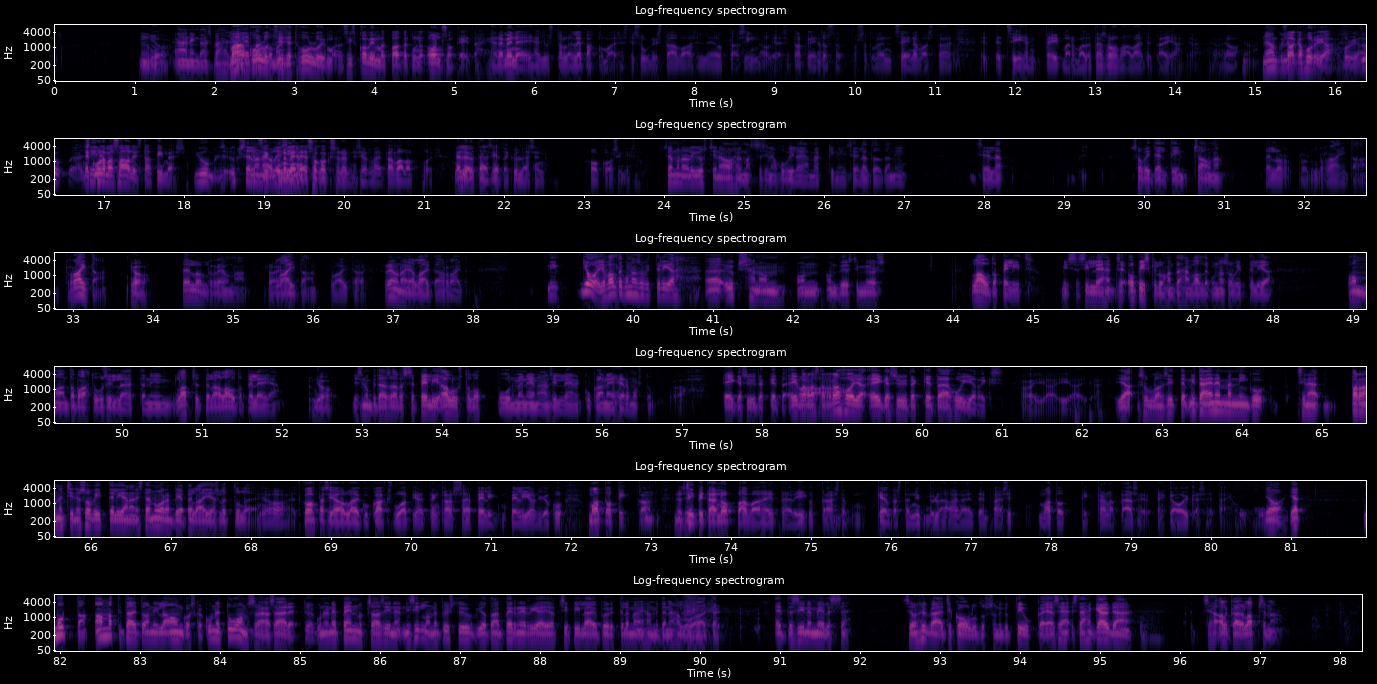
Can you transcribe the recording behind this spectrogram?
niin kuin Joo. äänen kanssa. Vähän Mä oon kuullut siis, että hulluimmat, siis kovimmat valtakunnat on sokeita, ja ne menee ihan just tolleen lepakkomaisesti suunnistaa vaan silleen ja ottaa signaalia, sit okei, tossa, tossa tulee nyt seinä vastaan, että et, et siihen ei varmaan tätä sohvaa laiteta, ja, ja, ja joo. Joo. Ne on Se on kyllä, aika hurjaa, hurjaa. Ju- ne siinä- kuulemma saalistaa pimeässä. juu, yksi Et sellainen se, oli kun ne siinä, menee sokokselle, niin sieltä laitetaan valot pois. Ne löytää sieltä kyllä sen HK sinisen. semmoinen oli just siinä ohjelmassa, siinä Huvila ja Mökki, niin siellä, tota, niin, siellä soviteltiin sauna pellon raitaan. Raitaan. Joo, Pellon reunaan. Rai- Laitaan. laitaan. Reuna ja laita on raita. Niin, joo, ja valtakunnan sovittelija, yksihän on, on, on tietysti myös lautapelit, missä silleenhän, se opiskeluhan tähän valtakunnan sovittelija hommaan tapahtuu sillä, että niin lapset pelaa lautapelejä, Joo. Ja sinun pitää saada se peli alusta loppuun menemään silleen, että kukaan ei hermostu. Ah. Eikä syytä ketä, ei varasta rahoja, eikä syytä ketään huijariksi. Ai, ai, ai, ai. Ja sulla on sitten, mitä enemmän niin kuin sinä parannet siinä sovittelijana, niin sitä nuorempia pelaajia sulle tulee. Joo, että kohta siellä ollaan joku kaksivuotiaiden kanssa ja peli, peli on joku matotikkaat. Ja sitten sit- sit pitää noppaa vaan heittää ja liikuttaa sitä keltaista nyppylää aina eteenpäin. Sitten matotikkailla pääsee ehkä oikaisee tai huhu. Joo, ja, mutta ammattitaitoa niillä on, koska kun ne tuon saa säädettyä, kun ne, ne pennut saa siinä, niin silloin ne pystyy jotain Berneriä ja Sipilää jo pyörittelemään ihan mitä ne haluaa. Että, että siinä mielessä se on hyvä, että se koulutus on niinku tiukka. Ja se, sitähän käydään, sehän alkaa jo lapsena.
